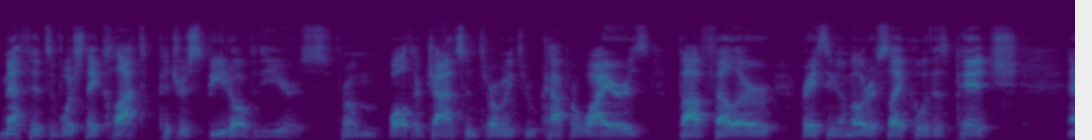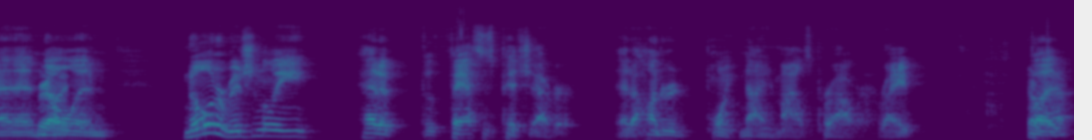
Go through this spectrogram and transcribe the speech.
methods of which they clocked pitcher speed over the years, from Walter Johnson throwing through copper wires, Bob Feller racing a motorcycle with his pitch, and then Really? Nolan. Nolan originally had a, the fastest pitch ever at 100.9 miles per hour, right? But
